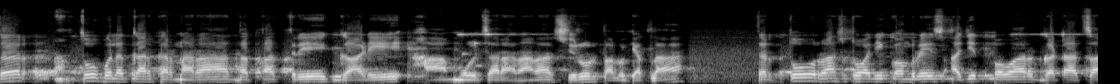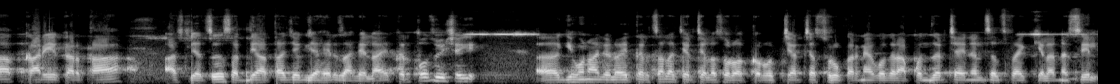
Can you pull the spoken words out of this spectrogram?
तर तो बलात्कार करणारा दत्तात्रय गाडे हा मूळचा राहणारा शिरूर तालुक्यातला तर तो राष्ट्रवादी काँग्रेस अजित पवार गटाचा कार्यकर्ता असल्याचं सध्या आता जग जाहीर झालेला आहे. तर तोच विषय घेऊन आलेलो आहे. तर चला चर्चेला सुरुवात करू. चर्चा सुरू करण्या अगोदर आपण जर चॅनल सबस्क्राईब केला नसेल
